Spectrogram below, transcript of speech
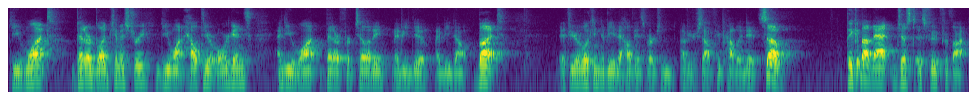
Do you want better blood chemistry? Do you want healthier organs? And do you want better fertility? Maybe you do, maybe you don't. But if you're looking to be the healthiest version of yourself, you probably do. So think about that just as food for thought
